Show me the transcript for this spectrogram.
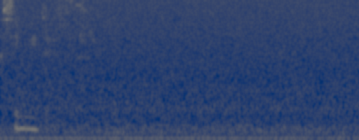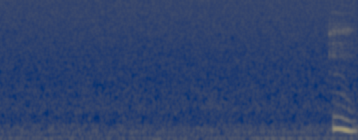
楽しみです。うん。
